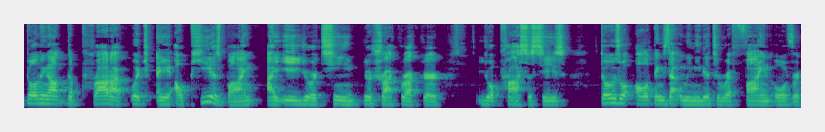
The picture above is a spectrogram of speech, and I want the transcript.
building out the product which a lp is buying i.e your team your track record your processes those were all things that we needed to refine over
